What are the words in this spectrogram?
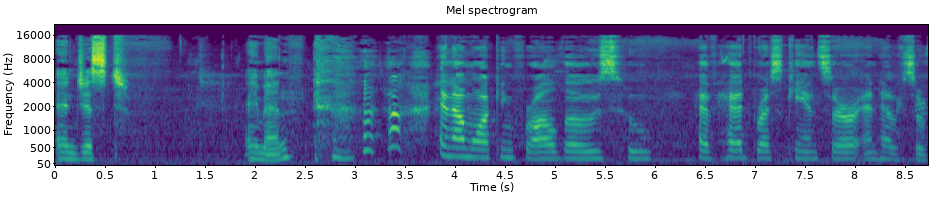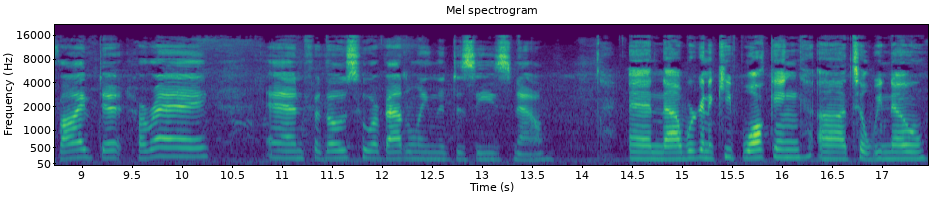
and just, amen. and I'm walking for all those who have had breast cancer and have survived it. Hooray! And for those who are battling the disease now. And uh, we're going to keep walking uh, till we know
